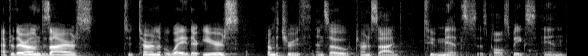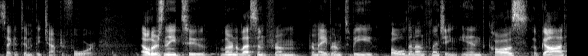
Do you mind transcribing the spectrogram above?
after their own desires to turn away their ears from the truth and so turn aside to myths, as Paul speaks in 2 Timothy chapter 4. Elders need to learn a lesson from, from Abram to be bold and unflinching in the cause of God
